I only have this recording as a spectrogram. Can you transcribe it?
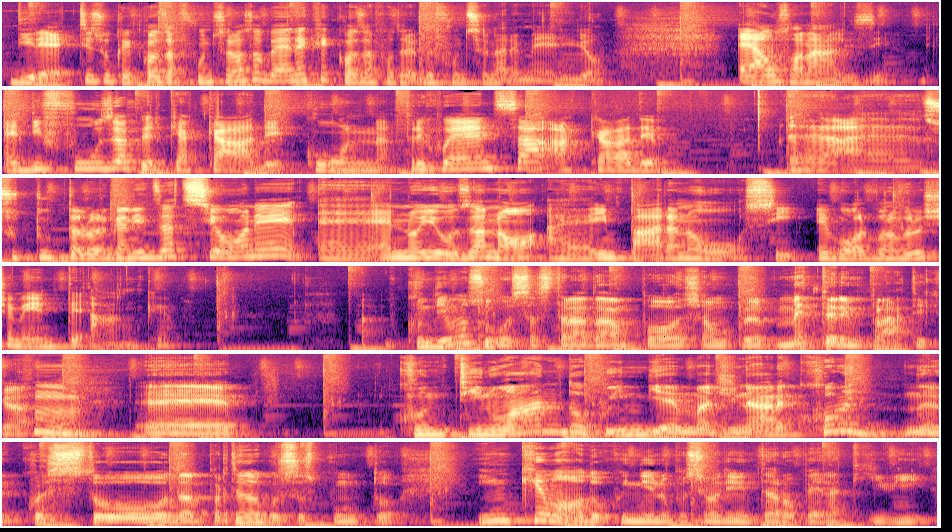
diretti su che cosa ha funzionato bene e che cosa potrebbe funzionare meglio. È autoanalisi, è diffusa perché accade con frequenza, accade eh, su tutta l'organizzazione, eh, è noiosa no, eh, imparano sì, evolvono velocemente anche. Condiamo su questa strada un po', diciamo, per mettere in pratica. Hmm. Eh, continuando quindi a immaginare come eh, questo, partendo da questo spunto, in che modo quindi noi possiamo diventare operativi?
